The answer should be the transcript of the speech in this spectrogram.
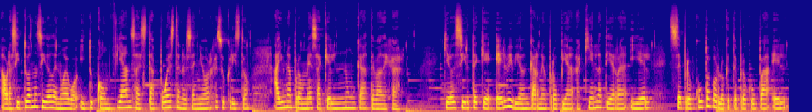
Ahora, si tú has nacido de nuevo y tu confianza está puesta en el Señor Jesucristo, hay una promesa que Él nunca te va a dejar. Quiero decirte que Él vivió en carne propia aquí en la tierra y Él se preocupa por lo que te preocupa, Él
